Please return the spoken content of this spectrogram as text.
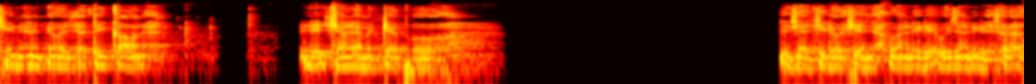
ချိန်နဲ့မျိုးစရာတိတ်ကောင်းတယ်ဒီချမ်းလည်းမတက်ဘူးဒီချက်ကြည့်လို့ရှိရင်အကွန်လေးတွေဝိဇ္ဇန်လေးတွေဆိုတာ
